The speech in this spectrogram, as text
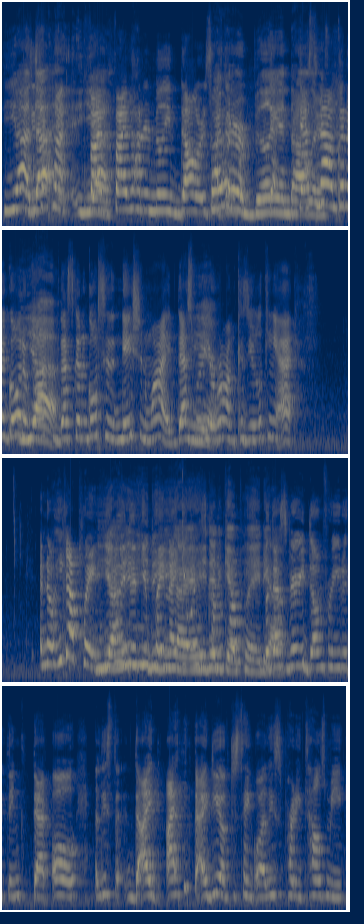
yeah, that talking yeah. five five hundred million dollars. Five hundred billion That, dollars. that's not gonna go to Yeah. black. That's gonna go to nationwide. That's where Yeah. you're wrong because you're looking at. No, he got played. He Yeah, really he- did he get did- played. yeah, he did get from, played, But yeah. that's very dumb for you to think that oh, at least the, the I I think the idea of just saying oh at least the party tells me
